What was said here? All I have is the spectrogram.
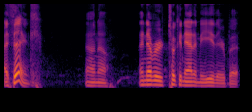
I think. I don't know. I never took anatomy either, but.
